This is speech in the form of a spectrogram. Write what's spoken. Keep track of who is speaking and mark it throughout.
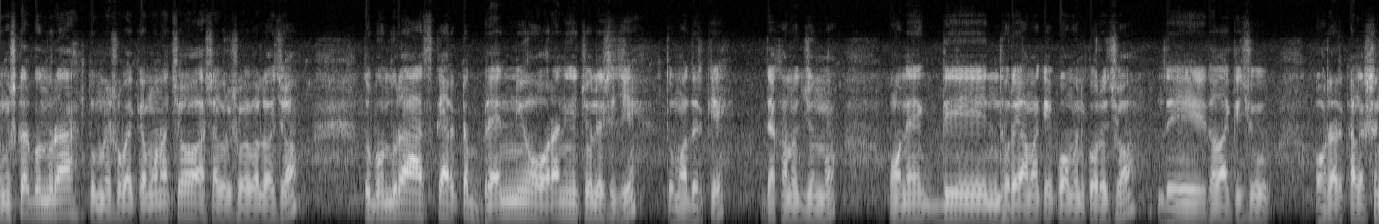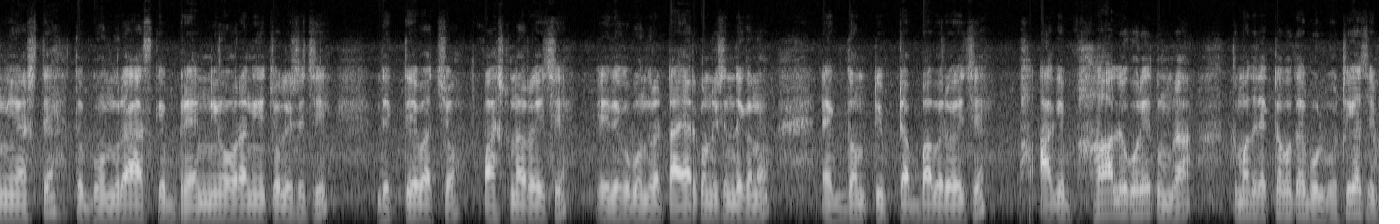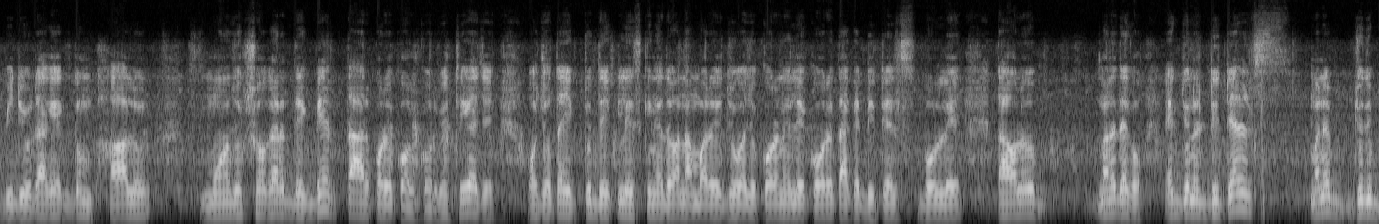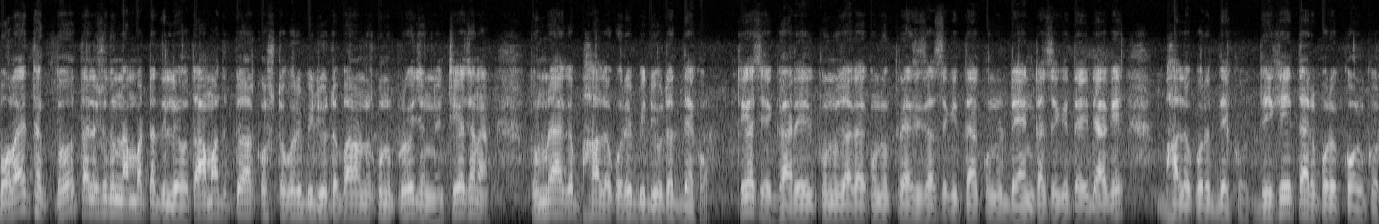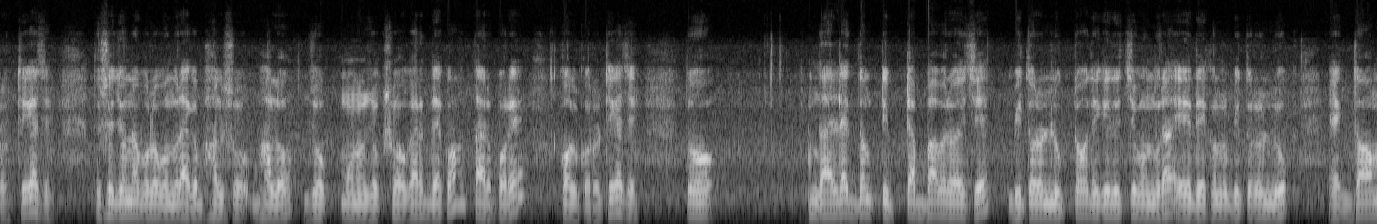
Speaker 1: নমস্কার বন্ধুরা, তোমরা সবাই কেমন আছো? আশা করি সবাই ভালো আছো। তো বন্ধুরা, আজকে আরেকটা ব্র্যান্ড নিউ ওরা নিয়ে চলে এসেছি তোমাদেরকে দেখানোর জন্য। অনেক দিন ধরে আমাকে কমেন্ট করেছ যে, দাদা কিছু অর্ডার কালেকশন নিয়ে আসতে। তো বন্ধুরা, আজকে ব্র্যান্ড নিউ ওরা নিয়ে চলে এসেছি। দেখতে পাচ্ছ পাঁচটা রয়েছে। এই দেখো বন্ধুরা টায়ার কন্ডিশন দেখে নাও। একদম টিপটাপভাবে রয়েছে। আগে ভালো করে তোমরা তোমাদের একটা কথাই বলব, ঠিক আছে? ভিডিওটা আগে একদম ভালো মনোযোগ সহকারে দেখবে, তারপরে কল করবে, ঠিক আছে? অযথা একটু দেখলে স্ক্রিনে দেওয়া নাম্বারে যোগাযোগ করে নিলে, করে তাকে ডিটেলস বললে, তাহলেও মানে দেখো, একজনের ডিটেলস মানে যদি বলাই থাকতো, তাহলে শুধু নাম্বারটা দিলে হতো। আমাদের তো আর কষ্ট করে ভিডিওটা বানানোর কোনো প্রয়োজন নেই, ঠিক আছে না? তোমরা আগে ভালো করে ভিডিওটা দেখো। ঠিক আছে? গাড়ির কোনো জায়গায় কোনো ক্র্যাসিস আছে কি তা, কোনো ড্যান্ট আছে কি তা, এটা আগে ভালো করে দেখো। দেখে তারপরে কল করো, ঠিক আছে? তো সেই জন্য বলো বন্ধুরা, আগে ভালো ভালো যোগ, মনোযোগ সহকারে দেখো, তারপরে কল করো, ঠিক আছে? তো গাড়িটা একদম টিপটাপভাবে রয়েছে। ভিতরের লুকটাও দেখিয়ে দিচ্ছি বন্ধুরা। এই দেখুন ভিতরের লুক একদম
